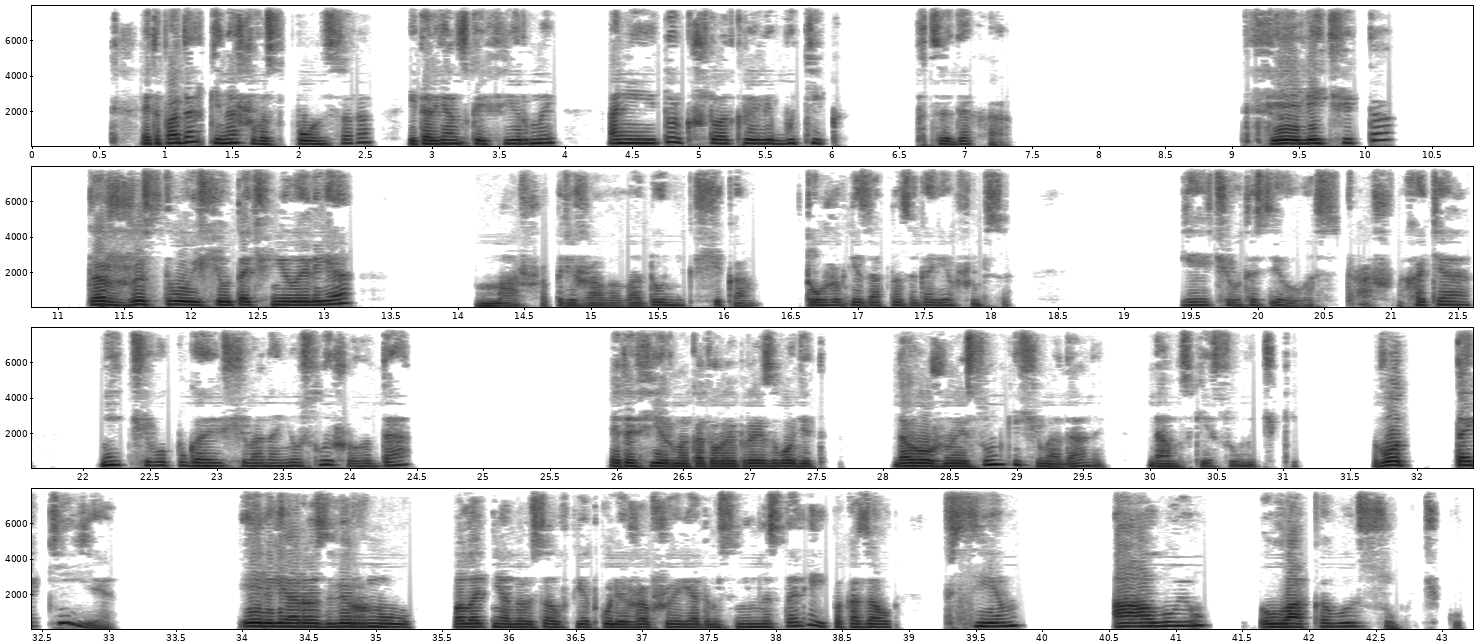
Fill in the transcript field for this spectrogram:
Это подарки нашего спонсора, итальянской фирмы. Они только что открыли бутик в ЦДХ. «Феличита?» — торжествующе уточнил Илья, Маша прижала ладони к щекам, тоже внезапно загоревшимся. Ей чего-то сделалось страшно, хотя ничего пугающего она не услышала, да? Это фирма, которая производит дорожные сумки, чемоданы, дамские сумочки. Вот такие. Илья развернул полотняную салфетку, лежавшую рядом с ним на столе, и показал всем алую лаковую сумочку.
